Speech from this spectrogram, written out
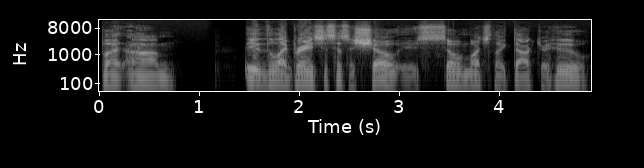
But um, you know, the Librarians just as a show is so much like Doctor Who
